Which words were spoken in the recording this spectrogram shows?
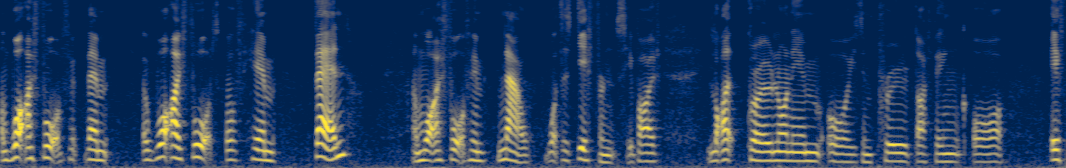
and what I thought of them, and what I thought of him then, and what I thought of him now. What's the difference if I've like grown on him or he's improved? I think, or if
